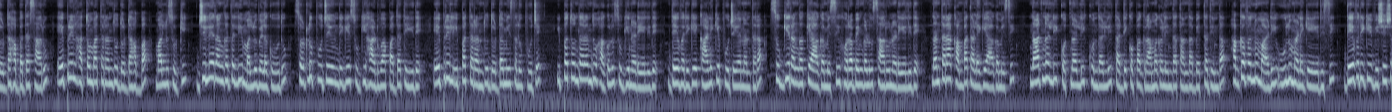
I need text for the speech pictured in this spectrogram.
ದೊಡ್ಡ ಹಬ್ಬದ ಸಾರು, ಏಪ್ರಿಲ್ ಹತ್ತೊಂಬತ್ತರಂದು ದೊಡ್ಡ ಹಬ್ಬ, ಮಲ್ಲು ಸುಗ್ಗಿ, ಜಿಲ್ಲೆ ರಂಗದಲ್ಲಿ ಮಲ್ಲು ಬೆಳಗುವುದು ಸೊಟ್ಲು ಪೂಜೆಯೊಂದಿಗೆ ಸುಗ್ಗಿ ಹಾಡುವ ಪದ್ಧತಿ ಇದೆ ಏಪ್ರಿಲ್ ಇಪ್ಪತ್ತರಂದು ದೊಡ್ಡ ಮೀಸಲು ಪೂಜೆ ಇಪ್ಪತ್ತೊಂದರಂದು ಹಗಲು ಸುಗ್ಗಿ ನಡೆಯಲಿದೆ. ದೇವರಿಗೆ ಕಾಣಿಕೆ ಪೂಜೆಯ ನಂತರ ಸುಗ್ಗಿ ರಂಗಕ್ಕೆ ಆಗಮಿಸಿ ಹೊರಬೆಂಗಳು ಸಾರು ನಡೆಯಲಿದೆ. ನಂತರ ಕಂಬತಳೆಗೆ ಆಗಮಿಸಿ ನಾಡ್ನಳ್ಳಿ, ಕೊತ್ನಳ್ಳಿ, ಕುಂದಳ್ಳಿ, ತಡ್ಡಿಕೊಪ್ಪ ಗ್ರಾಮಗಳಿಂದ ತಂದ ಬೆತ್ತದಿಂದ ಹಗ್ಗವನ್ನು ಮಾಡಿ ಊಲು ಮಣೆಗೆ ಏರಿಸಿ ದೇವರಿಗೆ ವಿಶೇಷ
